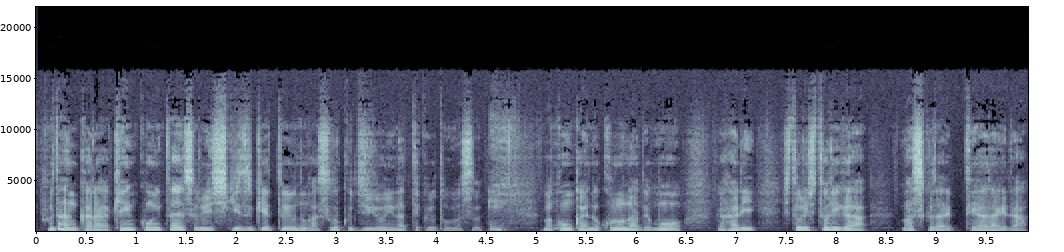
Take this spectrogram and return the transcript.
普段から健康に対する意識づけというのがすごく重要になってくると思います。まあ、今回のコロナでもやはり一人一人がマスクだ手洗いだ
